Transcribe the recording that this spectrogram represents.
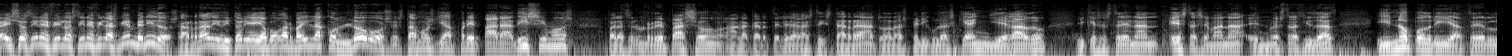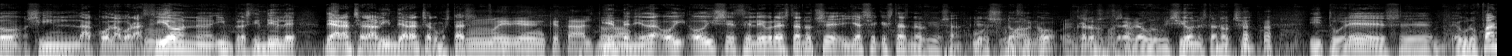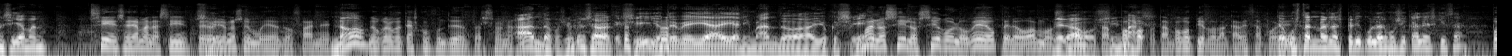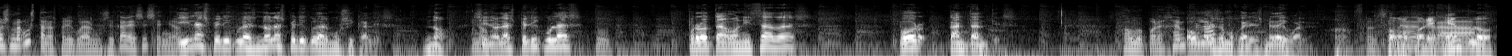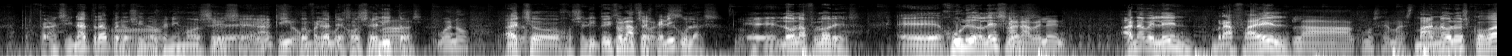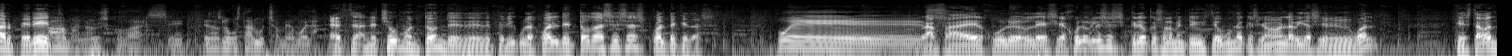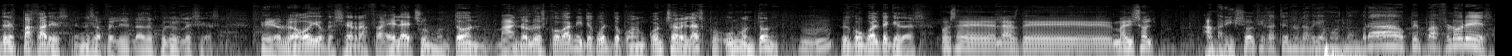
Caixo Cinefilos, Cinefilas, bienvenidos a Radio Vitoria y a Bogar Baila con Lobos. Estamos ya preparadísimos para hacer un repaso a la cartelera Gasteiztarra, a todas las películas que han llegado y que se estrenan esta semana en nuestra ciudad. Y no podría hacerlo sin la colaboración eh, imprescindible de Arancha Lalín. De Arancha, ¿cómo estás? Muy bien, ¿qué tal? todo? Bienvenida. Hoy, hoy se celebra esta noche, ya sé que estás nerviosa, es lógico, porque claro, una se cosa. celebra Eurovisión esta noche y tú eres eh, Eurofan, ¿se llaman? Sí, se llaman así, pero Sí. yo no soy muy eurofan, ¿eh? ¿No? No creo que te has confundido de persona. Anda, pues yo pensaba que sí, yo te veía ahí animando a yo qué sé. Bueno, sí, lo sigo, lo veo, pero vamos. Pero vamos, sin tampoco, más. tampoco pierdo la cabeza por ¿Te ello. gustan más las películas musicales quizá? Pues me gustan las películas musicales, sí, señor. Y las películas, no las películas musicales, no, No. sino las películas Mm. protagonizadas por cantantes, Como por ejemplo. hombres o mujeres, me da igual. Ah, Como por ejemplo, pues, Frank Sinatra, pero si Ah, nos venimos sí, eh, aquí, sí, pues hombre, fíjate. Joselito. Bueno. Ha hecho, Joselito hizo Lola muchas Flores. películas. No. Eh, Lola Flores, eh, Julio Iglesias, Ana Belén. Ana Belén, Rafael, La. ¿Cómo se llama esta? Manolo Escobar, Peret. Ah, Manolo Escobar, sí. Esas le gustaban mucho a mi abuela. Este, Han hecho un montón de, de- de películas. ¿Cuál de todas esas, cuál te quedas? Pues. Rafael, Julio Iglesias. Julio Iglesias creo que solamente viste una que se llamaba La vida sigue igual. Que estaban tres pajares en esa peli, la de Julio Iglesias. Pero luego, yo que sé, Rafael ha hecho un montón. Manolo Escobar ni te cuento, con Concha Velasco, un montón. Mm, ¿Y ¿Con cuál te quedas? Pues eh, las de Marisol. A Marisol, fíjate, nos la habíamos nombrado. Pepa Flores.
